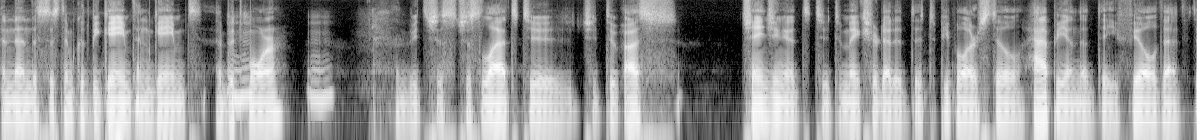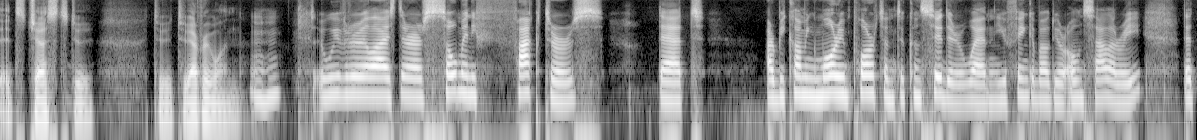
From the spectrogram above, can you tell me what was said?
and then the system could be gamed and gamed a bit Mhm. more, hmm and we just just led to to, to us changing it to, to make sure that, it, that people are still happy and that they feel that it's just to to to everyone. hmm We've realized there are so many factors that are becoming more important to consider when you think about your own salary that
